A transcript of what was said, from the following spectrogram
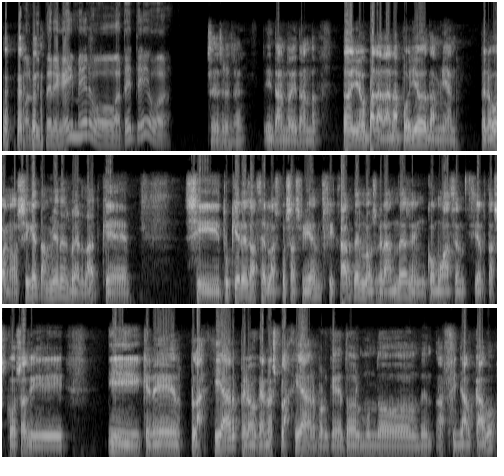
o a Luis Pérez Gamer, o a Tete, o a. Sí, sí, sí. Y tanto, y tanto. No, yo para dar apoyo también. Pero bueno, sí que también es verdad que si tú quieres hacer las cosas bien, fijarte en los grandes, en cómo hacen ciertas cosas y, querer plagiar, pero que no es plagiar, porque todo el mundo, al fin y al cabo,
